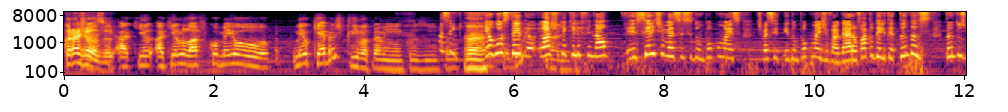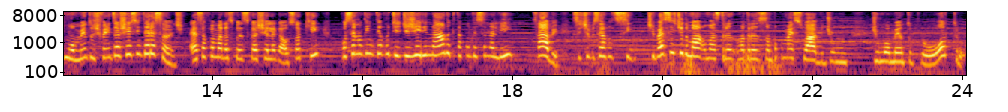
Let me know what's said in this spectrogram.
corajoso. Aquilo, aquilo lá ficou meio. Meio quebra de clima pra mim, inclusive. Assim, É. Eu gostei, eu eu acho que aquele final, eh, se ele tivesse sido um pouco mais, tivesse ido um pouco mais devagar, o fato dele ter tantas, tantos momentos diferentes, eu achei isso interessante. Essa foi uma das coisas que eu achei legal. Só que você não tem tempo de digerir nada que tá acontecendo ali, sabe? Se tivesse, se tivesse tido uma, uma, uma transição um pouco mais suave de um, de um momento pro outro,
